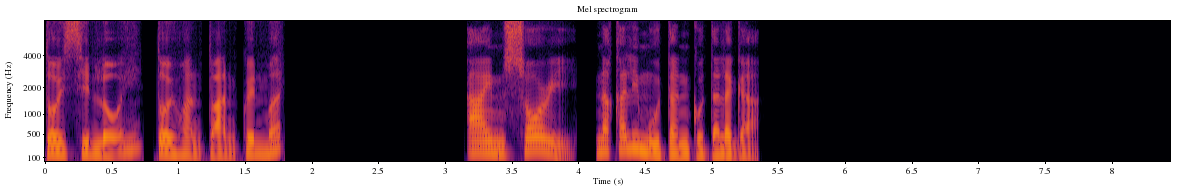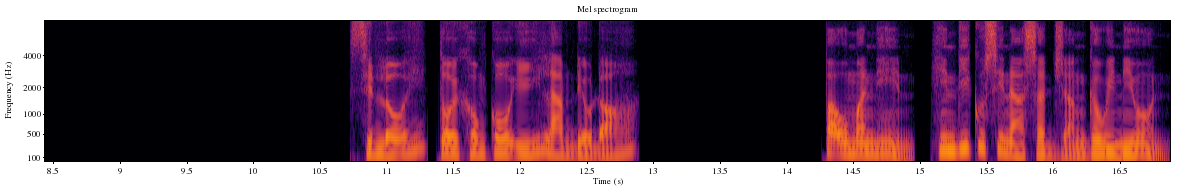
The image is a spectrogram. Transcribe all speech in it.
Tôi xin lỗi, tôi hoàn toàn quên mất. I'm sorry, nakalimutan ko talaga. Xin lỗi, tôi không cố ý làm điều đó. Paumanhin, hindi ko sinasadyang gawin yon.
